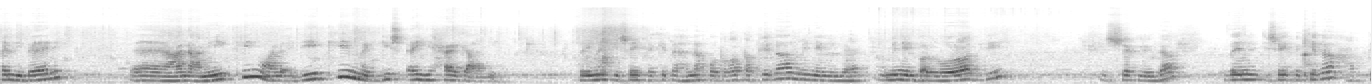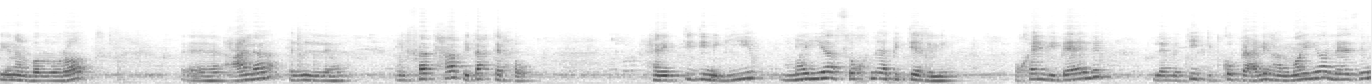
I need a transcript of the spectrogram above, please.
خلي بالك آه على عينيكي وعلى إيديكي ما تجيش أي حاجة عليها. زي ما انت شايفة كده هناخد غطا كده من من البلورات دي بالشكل ده. زي ما انت شايفة كده حطينا البلورات آه على الفتحة بتاعت الحوض. هنبتدي نجيب مية سخنة بتغلي. وخلي بالك لما تيجي تكب عليها المية لازم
